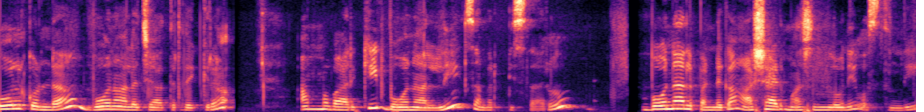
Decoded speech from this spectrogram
గోల్కొండ బోనాల జాతర దగ్గర అమ్మవారికి బోనాలని సమర్పిస్తారు. బోనాల పండుగ ఆషాఢ మాసంలోనే వస్తుంది.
